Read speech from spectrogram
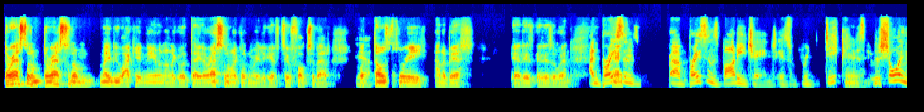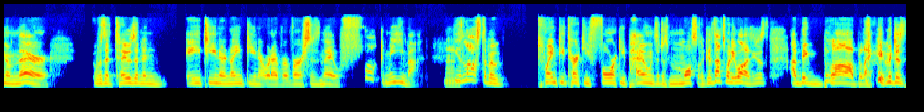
The rest of them, the rest of them, maybe Wacky and Niemann on a good day. The rest of them I couldn't really give two fucks about. But Yeah. those three and a bit, yeah, it is it is a win. and Bryson's uh, Bryson's body change is ridiculous. It was showing him there. It was a 2018 or 19 or whatever versus now. Fuck me, man. Mm. He's lost about 20, 30, 40 pounds of just muscle because that's what he was. He's just a big blob. Like he could just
